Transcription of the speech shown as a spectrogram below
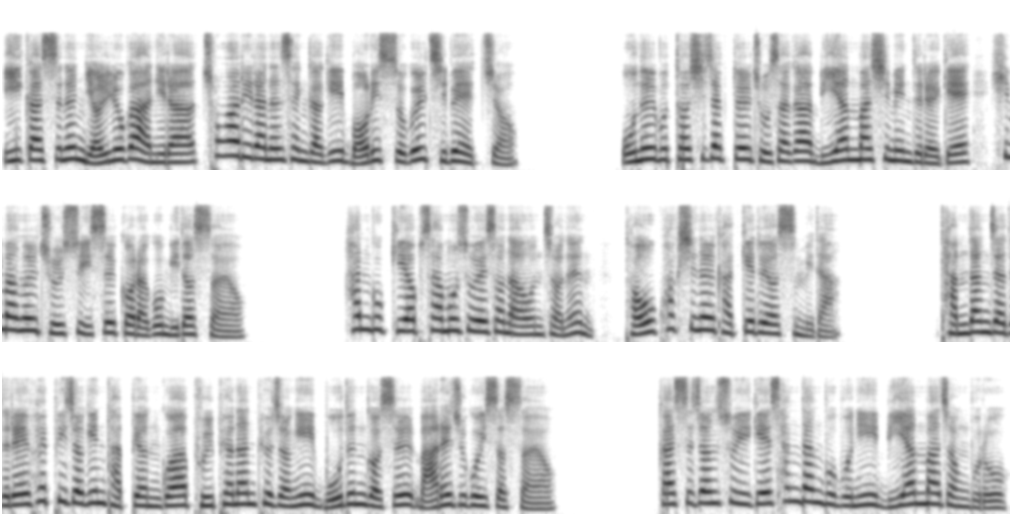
이 가스는 연료가 아니라 총알이라는 생각이 머릿속을 지배했죠. 오늘부터 시작될 조사가 미얀마 시민들에게 희망을 줄 수 있을 거라고 믿었어요. 한국 기업 사무소에서 나온 저는 더욱 확신을 갖게 되었습니다. 담당자들의 회피적인 답변과 불편한 표정이 모든 것을 말해주고 있었어요. 가스전 수익의 상당 부분이 미얀마 정부로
